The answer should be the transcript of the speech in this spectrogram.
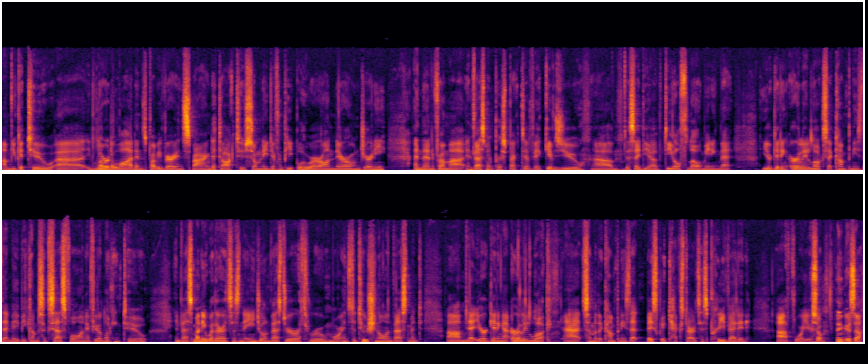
Um, you get to uh, learn a lot, and it's probably very inspiring to talk to so many different people who are on their own journey. And then from an investment perspective, it gives you um, this idea of deal flow, meaning that you're getting early looks at companies that may become successful. And if you're looking to invest money, whether it's as an angel investor or through more institutional investment, um, that you're getting an early look at some of the companies that basically Techstars has pre-vetted uh, for you. So I think there's a,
